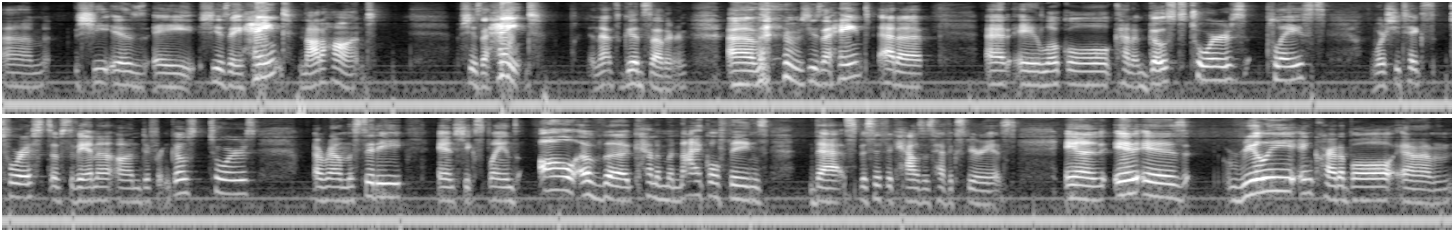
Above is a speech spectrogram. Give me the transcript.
um, she is a she is a haint, not a haunt. She's a haint, and that's good Southern. Um, she's a haint at a at a local kind of ghost tours place where she takes tourists of Savannah on different ghost tours around the city, and she explains all of the kind of maniacal things that specific houses have experienced, and it is really incredible. Um,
